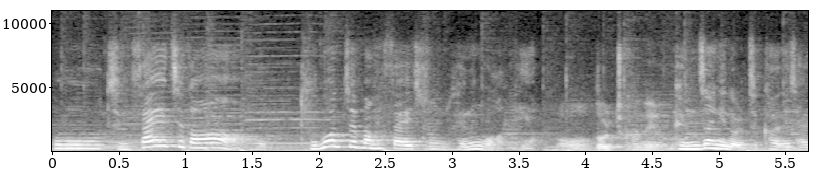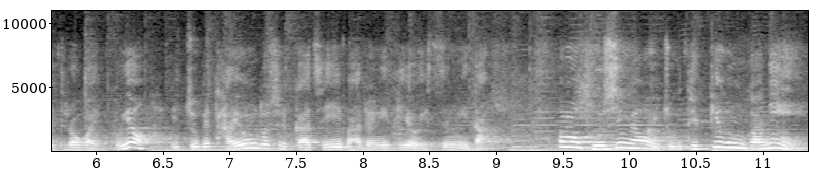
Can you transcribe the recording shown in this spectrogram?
어, 지금 사이즈가 두 번째 방 사이즈 정도 되는 것 같아요. 어, 널찍하네요. 굉장히 널찍하게 잘 들어가 있고요. 이쪽에 다용도실까지 마련이 되어 있습니다. 한번 보시면 이쪽에 대피 공간이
